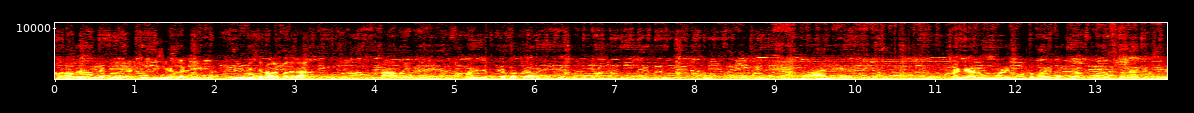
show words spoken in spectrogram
ਸੰਦੇ ਜੀ ਲੱਗੀ ਹੈ ਯੂਵੀ ਸ਼ੀਟ ਲੱਗੀ ਦੀ ਟੀਵੀ ਚ ਵਧਗਾ ਖਰਾਬ ਨਹੀਂ ਹੁੰਦੀ ਆਪਣੀ ਜਿੱਪ ਕਿੱਦਾਂ ਤਿਆਰ ਕੀਤੀਆਂ ਚੰਗੇ ਰੂਮ ਵਾਲੀ ਸਹੂਲਤ ਬਣਾਈ ਜਾਂਦੀ ਆ, ਪੂਰਾ ਸਾਰੇ ਇੱਕ ਚੀਜ਼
